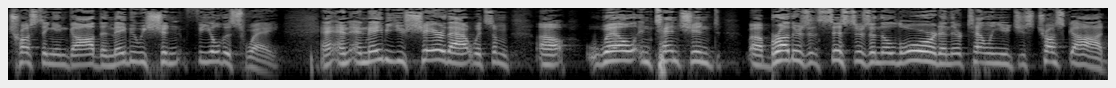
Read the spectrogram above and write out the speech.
trusting in God, then maybe we shouldn't feel this way. And, and, and maybe you share that with some uh, well intentioned uh, brothers and sisters in the Lord, and they're telling you just trust God.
